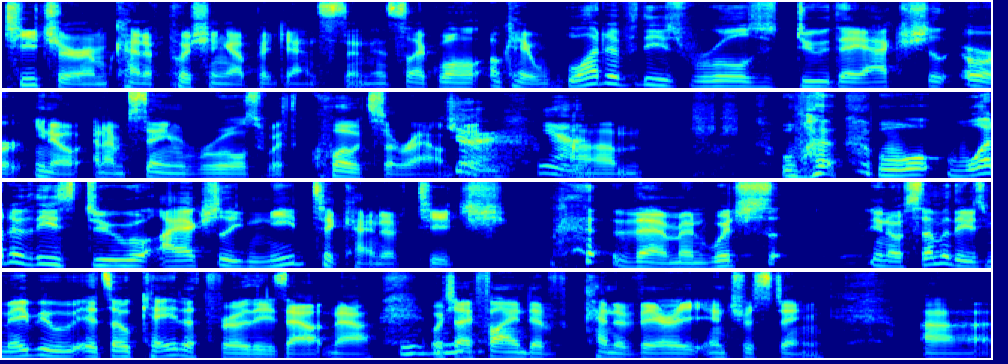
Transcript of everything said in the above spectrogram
teacher I'm kind of pushing up against. And it's like, well, okay, what of these rules do they actually, or, you know, and I'm saying rules with quotes around sure, it. Yeah. Um, what, what of these do I actually need to kind of teach them and which, you know, some of these, maybe it's okay to throw these out now, mm-hmm. which I find of kind of very interesting, uh,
